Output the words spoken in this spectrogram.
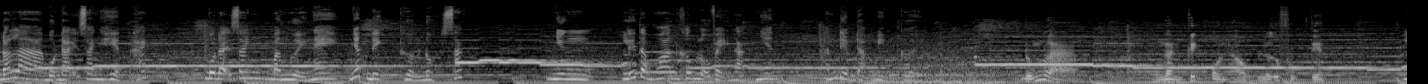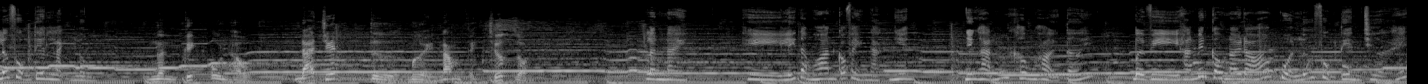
Đó là một đại danh hiển hách Một đại danh mà người nghe nhất định thường đổi sắc. Nhưng Lý Tầm Hoan không lộ vẻ ngạc nhiên Hắn điềm đạm mỉm cười. Đúng là Ngân kích ôn hầu Lữ Phụng Tiên. Lữ Phụng Tiên lạnh lùng. Ngân kích ôn hầu Đã chết từ 10 năm về trước rồi. Lần này thì Lý Tầm Hoan có phải ngạc nhiên Nhưng hắn không hỏi tới Bởi vì hắn biết câu nói đó của Lữ Phụng Tiên chưa hết.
